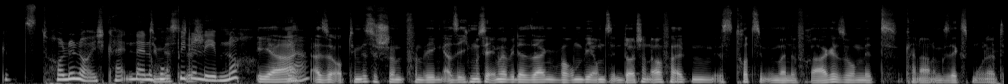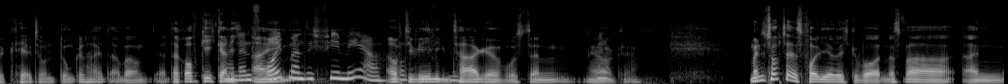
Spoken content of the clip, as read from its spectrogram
gibt es tolle Neuigkeiten. Deine? Hochbeete leben noch. Ja, Ja. also optimistisch schon von wegen, also ich muss ja immer wieder sagen, warum wir uns in Deutschland aufhalten, ist trotzdem immer eine Frage, so mit, keine Ahnung, sechs Monate Kälte und Dunkelheit, aber äh, darauf gehe ich gar Ja, nicht dann ein. freut man sich viel mehr. auf die den wenigen Frühling. Tage, wo es dann, ja, Ja. okay. Meine Tochter ist volljährig geworden. Das war ein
